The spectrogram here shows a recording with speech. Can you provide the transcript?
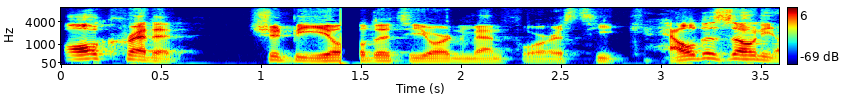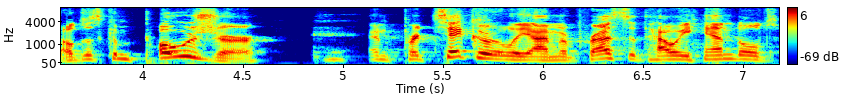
all credit should be yielded to Jorden Van Foreest. He held his own, he held his composure. And particularly, I'm impressed with how he handled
